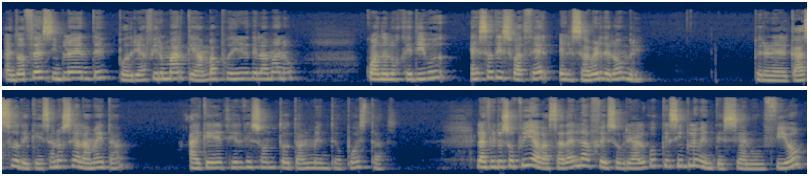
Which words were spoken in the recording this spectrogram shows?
Entonces, simplemente podría afirmar que ambas pueden ir de la mano cuando el objetivo es satisfacer el saber del hombre. Pero en el caso de que esa no sea la meta, hay que decir que son totalmente opuestas. La filosofía basada en la fe sobre algo que simplemente se anunció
